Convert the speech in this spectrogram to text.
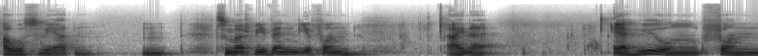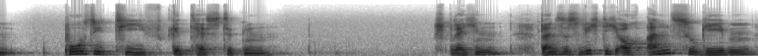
auswerten. Hm? Zum Beispiel, wenn wir von einer Erhöhung von positiv getesteten sprechen, dann ist es wichtig auch anzugeben,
